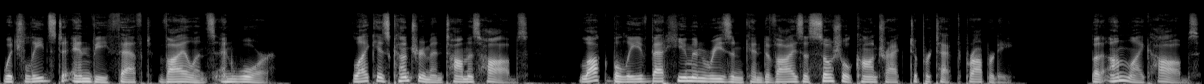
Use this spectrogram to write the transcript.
which leads to envy, theft, violence, and war. Like his countryman Thomas Hobbes, Locke believed that human reason can devise a social contract to protect property. But unlike Hobbes,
